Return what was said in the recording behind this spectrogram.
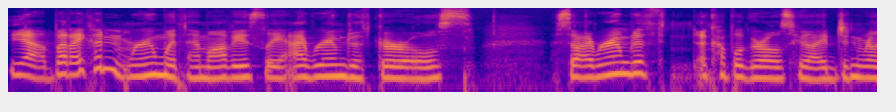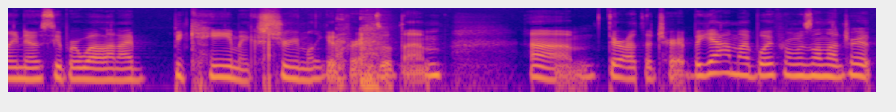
Yeah, but I couldn't room with him, obviously. I roomed with girls. So I roomed with a couple girls who I didn't really know super well, and I became extremely good friends with them um, throughout the trip. But yeah, my boyfriend was on that trip.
